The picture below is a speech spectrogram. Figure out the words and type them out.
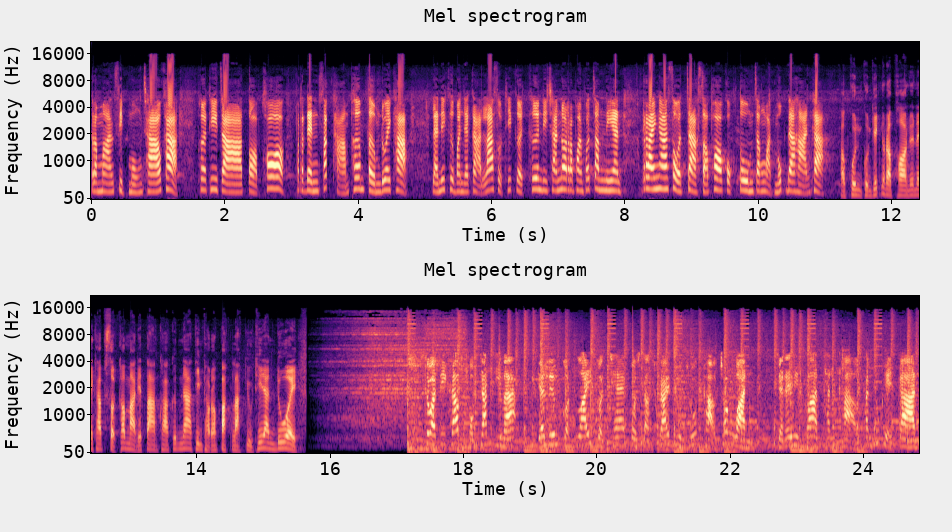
ประมาณ 10โมงเช้าค่ะ เพื่อที่จะตอบข้อประเด็นซักถามเพิ่มเติมด้วยค่ะ และนี่คือบรรยากาศล่าสุดที่เกิดขึ้นดิฉันนรพรพจน์จำเนียน รายงานสดจากสพกกตูมจังหวัดมุกดาหารค่ะขอบคุณคุณกิ๊กนรพรด้วยนะครับสดเข้ามาเดี๋ยวตามความคืบหน้าทีมข่าวเราปักหลักอยู่ที่นั่นด้วย สวัสดีครับ ผมจัดทีมะ อย่าลืมกดไลค์ กดแชร์ กด subscribe YouTube ข่าวช่องวัน จะได้ไม่พลาดทันข่าวทันทุกเหตุการณ์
